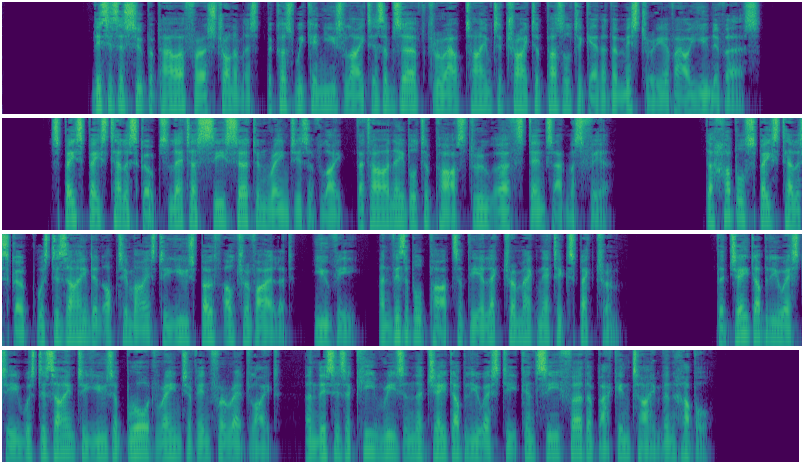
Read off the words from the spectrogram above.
This is a superpower for astronomers because we can use light as observed throughout time to try to puzzle together the mystery of our universe. Space-based telescopes let us see certain ranges of light that are unable to pass through Earth's dense atmosphere. The Hubble Space Telescope was designed and optimized to use both ultraviolet, UV, and visible parts of the electromagnetic spectrum, the JWST was designed to use a broad range of infrared light, and this is a key reason the JWST can see further back in time than Hubble.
